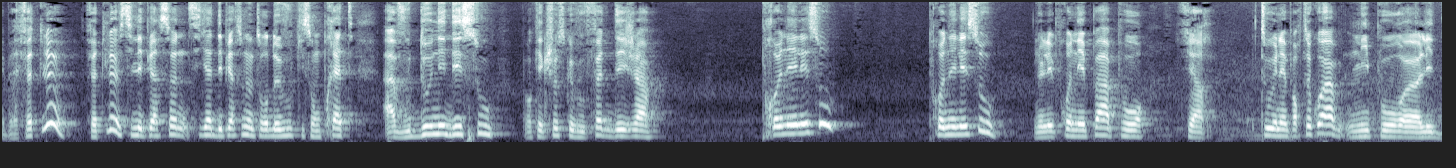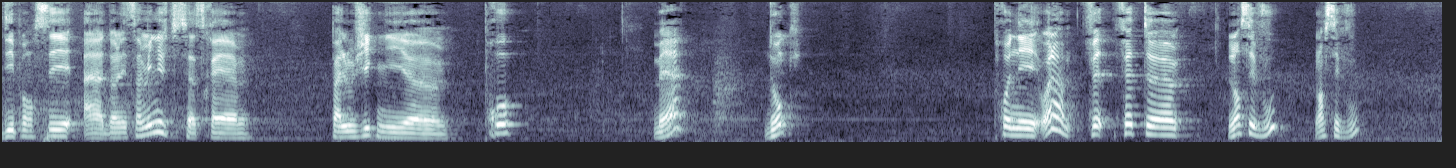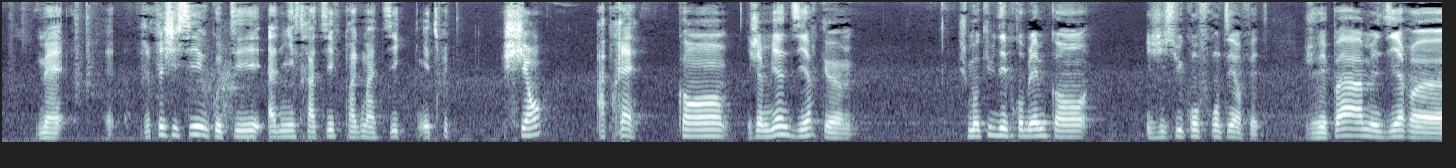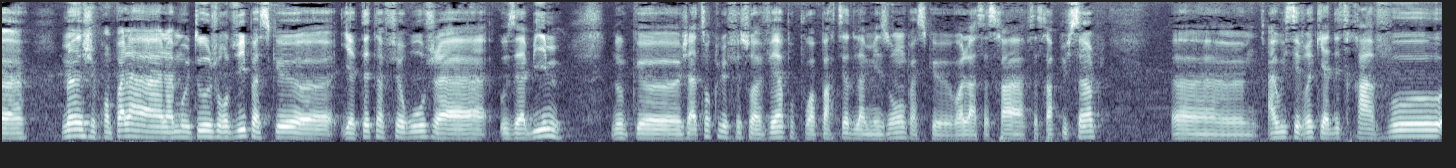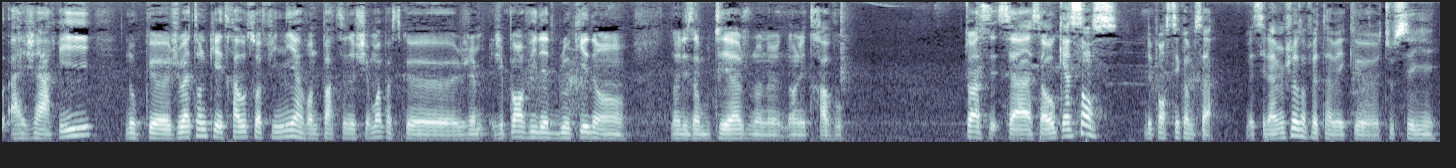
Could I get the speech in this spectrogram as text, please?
eh ben faites-le, faites-le. Si les personnes, s'il y a des personnes autour de vous qui sont prêtes à vous donner des sous pour quelque chose que vous faites déjà, prenez les sous. Prenez les sous. Ne les prenez pas pour faire tout et n'importe quoi, ni pour euh, les dépenser dans les 5 minutes. Ça serait pas logique ni euh, pro. Mais, donc, prenez, voilà, faites, euh, lancez-vous, lancez-vous, mais euh, réfléchissez au côté administratif, pragmatique, les trucs chiants après. Quand j'aime bien dire que je m'occupe des problèmes quand j'y suis confronté en fait. Je vais pas me dire euh, mince, je prends pas la, moto aujourd'hui parce que il y a peut-être un feu rouge aux abîmes donc j'attends que le feu soit vert pour pouvoir partir de la maison parce que voilà, ça sera ça sera plus simple. Euh, ah oui, c'est vrai qu'il y a des travaux à Jarry. Donc euh, je vais attendre que les travaux soient finis avant de partir de chez moi parce que j'ai pas envie d'être bloqué dans dans les embouteillages ou dans, les travaux. Toi, ça ça a aucun sens de penser comme ça. Mais c'est la même chose en fait avec tous ces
